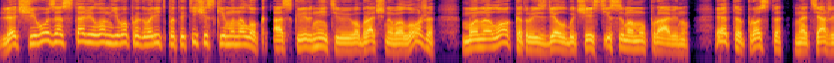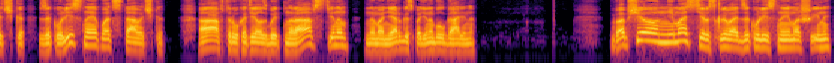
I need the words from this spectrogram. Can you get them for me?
для чего заставил он его проговорить патетический монолог о сквернителю его брачного ложа, монолог, который сделал бы честь и самому Правину. Это просто натяжечка, закулисная подставочка. Автору хотелось быть нравственным на манер господина Булгарина. Вообще он не мастер скрывать закулисные машины,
